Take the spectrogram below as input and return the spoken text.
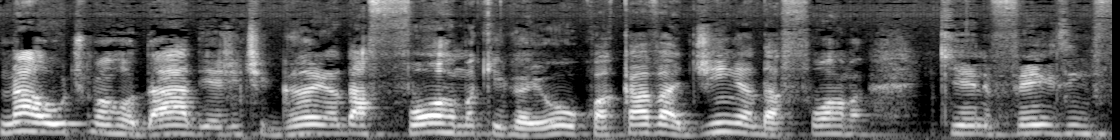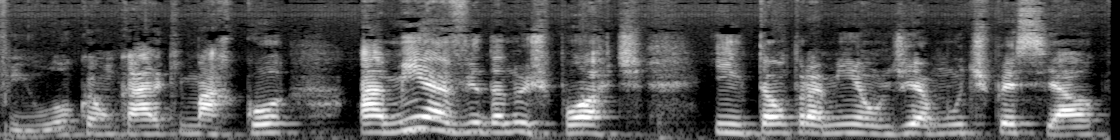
na última rodada, e a gente ganha da forma que ganhou, com a cavadinha da forma que ele fez, enfim. O Louco é um cara que marcou a minha vida no esporte, então para mim é um dia muito especial.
